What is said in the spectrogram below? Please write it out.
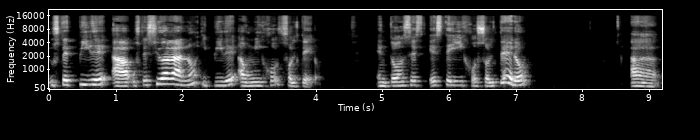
usted pide a, usted ciudadano y pide a un hijo soltero. Entonces, este hijo soltero, ah,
